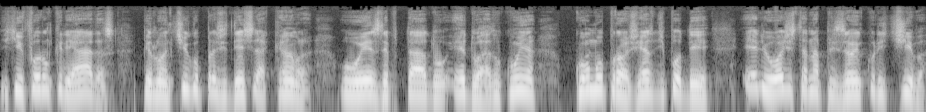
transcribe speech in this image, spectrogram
e que foram criadas pelo antigo presidente da Câmara, o ex-deputado Eduardo Cunha, como projeto de poder. Ele hoje está na prisão em Curitiba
